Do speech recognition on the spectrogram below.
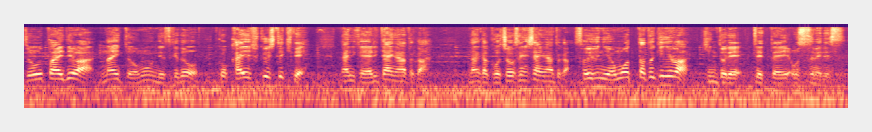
状態ではないと思うんですけどこう回復してきて何かやりたいなとかなんかこう挑戦したいなとかそういうふうに思った時には筋トレ絶対おすすめです。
